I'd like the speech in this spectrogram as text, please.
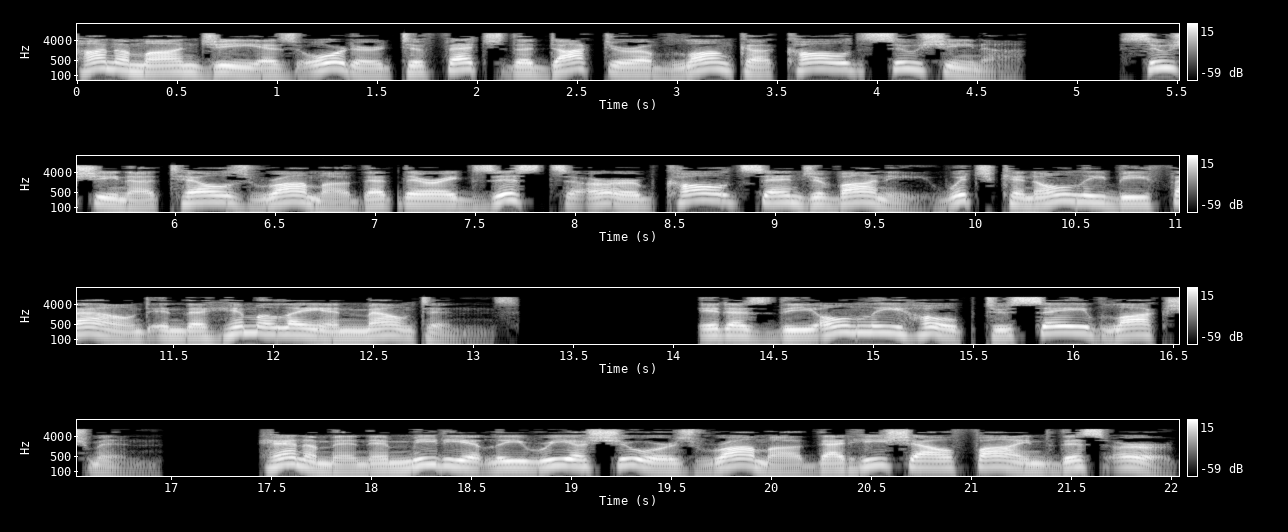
Hanumanji is ordered to fetch the doctor of Lanka called Sushena. Sushena tells Rama that there exists a herb called Sanjivani which can only be found in the Himalayan mountains. It is the only hope to save Lakshman. Hanuman immediately reassures Rama that he shall find this herb.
